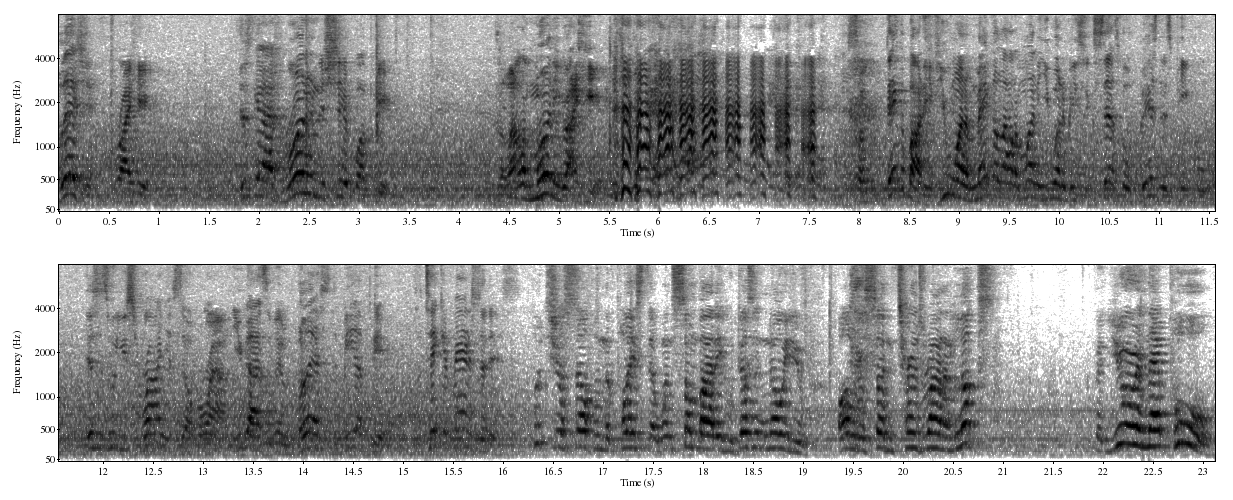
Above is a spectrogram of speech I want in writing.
legend right here. This guy's running the ship up here. There's a lot of money right here. so think about it. If you want to make a lot of money, you want to be successful business people, this is who you surround yourself around. You guys have been blessed to be up here. So take advantage of this. Put yourself in the place that when somebody who doesn't know you all of a sudden turns around and looks, that you're in that pool.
